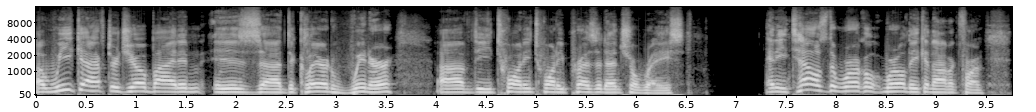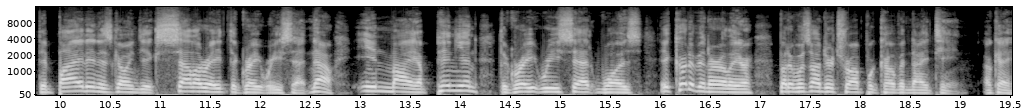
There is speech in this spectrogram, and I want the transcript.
a week after Joe Biden is uh, declared winner of the 2020 presidential race. And he tells the World, Economic Forum that Biden is going to accelerate the Great Reset. Now, in my opinion, the Great Reset was, it could have been earlier, but it was under Trump with COVID 19. Okay,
